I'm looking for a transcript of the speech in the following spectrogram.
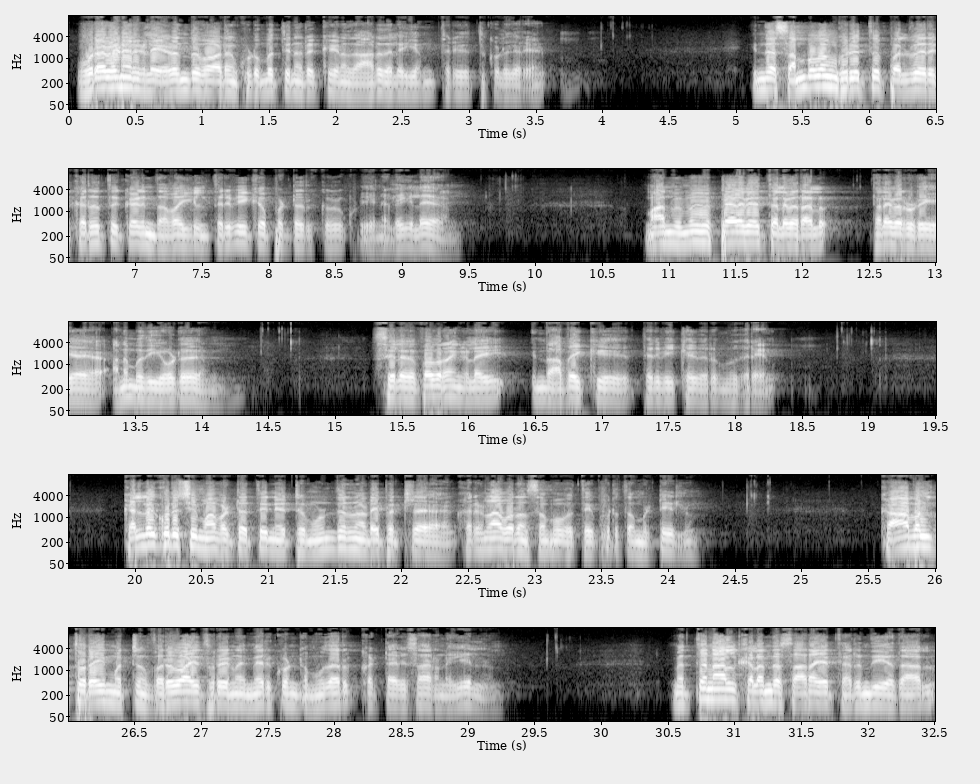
உறவினர்களை இழந்து வாடும் குடும்பத்தினருக்கு எனது ஆறுதலையும் தெரிவித்துக் கொள்கிறேன். இந்த சம்பவம் குறித்து பல்வேறு கருத்துக்கள் இந்த அவையில் தெரிவிக்கப்பட்டிருக்கக்கூடிய நிலையில் மாண்புமிகு பேரவைத் தலைவர் அலு- தலைவருடைய அனுமதியோடு சில விவரங்களை இந்த அவைக்கு தெரிவிக்க விரும்புகிறேன். கள்ளக்குறிச்சி மாவட்டத்தில் நேற்று முன்தினம் நடைபெற்ற கருணாபுரம் சம்பவத்தை பொறுத்தமட்டில் காவல்துறை மற்றும் வருவாய்த்துறையினர் மேற்கொண்ட முதற்கட்ட விசாரணையில் மெத்தனால் கலந்த சாராயத்தை அருந்தியதால்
